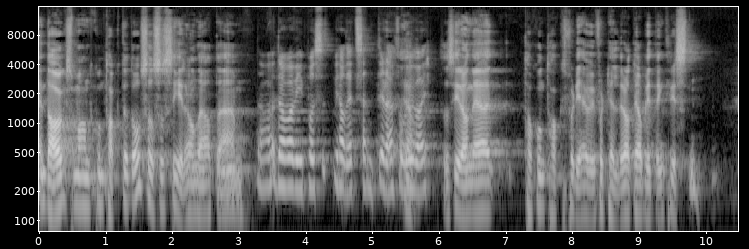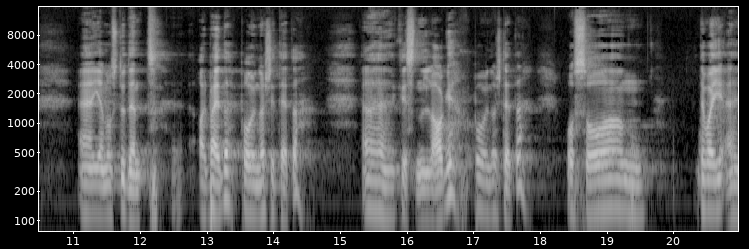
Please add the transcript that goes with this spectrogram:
en dag som han kontaktet oss, og så sier han det at eh, Da, da var vi på Vi hadde et senter der hvor vi var. Så sier han jeg tar kontakt fordi jeg vil fortelle dere at jeg har blitt en kristen eh, gjennom studentarbeidet på universitetet. Eh, kristenlaget på universitetet. Og så mm, Det var i eh,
